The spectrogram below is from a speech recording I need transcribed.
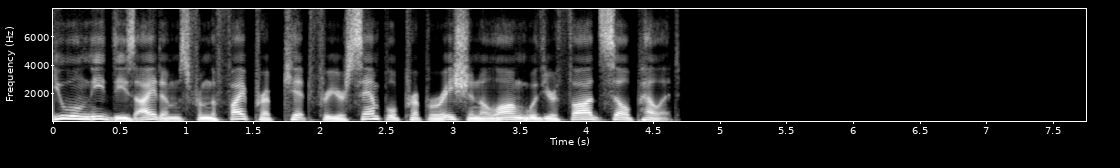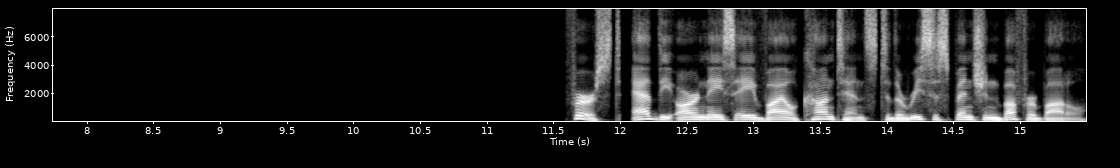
You will need these items from the PhyPrep kit for your sample preparation along with your thawed cell pellet. First, add the RNase A vial contents to the resuspension buffer bottle.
